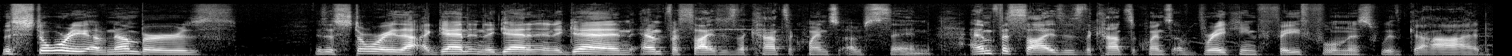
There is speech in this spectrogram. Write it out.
The story of Numbers is a story that again and again and again emphasizes the consequence of sin, emphasizes the consequence of breaking faithfulness with God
